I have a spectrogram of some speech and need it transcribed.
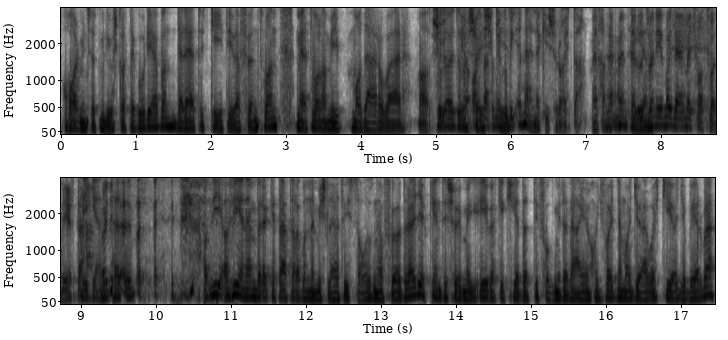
a 35 milliós kategóriában, de lehet, hogy két éve fönt van, mert valami madára vár a tulajdonosa is kész. még emelnek is rajta, mert ha nem hát ment el 50 ér, majd elmegy 60 ér. Tehát, igen, tehát ez... az, az ilyen embereket általában nem is lehet visszahozni a földre egyébként, és ő még évekig hirdetni fog, mire rájön, hogy vagy nem adja el, vagy kiadja bérbe,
